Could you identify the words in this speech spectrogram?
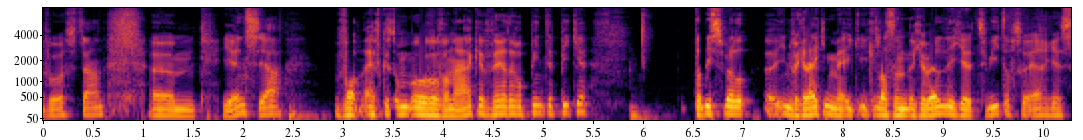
0-2 voorstaan. Um, Jens, ja, van, even om over Van Aken verder op in te pikken dat is wel uh, in vergelijking met... Ik, ik, las een geweldige tweet of zo ergens,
